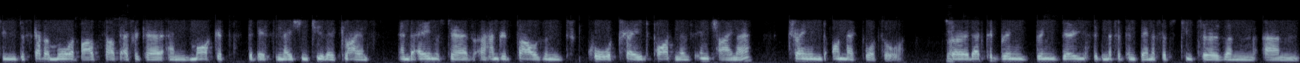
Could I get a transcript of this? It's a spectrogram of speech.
to discover more about South Africa and market the destination to their clients and the aim is to have 100,000 core trade partners in China trained on that portal. Right. So that could bring bring very significant benefits to tourism um,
